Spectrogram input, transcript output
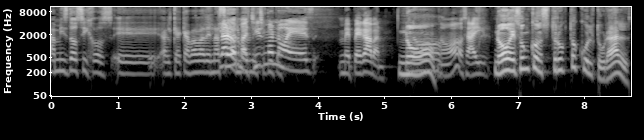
a mis dos hijos eh, al que acababa de nacer. Claro, mi machismo no es me pegaban, No, no, ¿no? O sea, hay es un constructo cultural.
